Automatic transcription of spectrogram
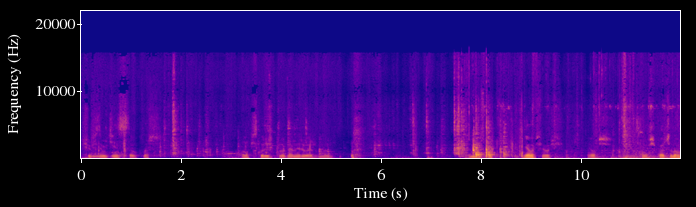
Şu bizim cins tavuklar. Ama psikolojik problemleri var bunların. Bizim Mesut. Yavaş yavaş. Yavaş. Yavaş parçalama.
